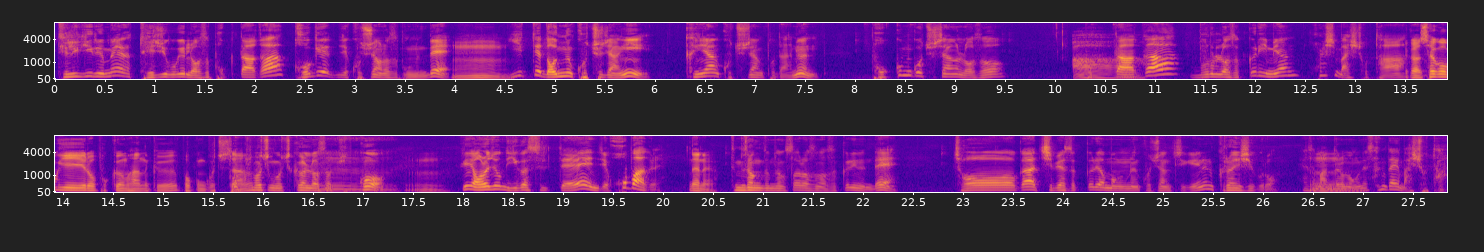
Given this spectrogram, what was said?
들기름에 돼지고기를 넣어서 볶다가 거기에 이제 고추장을 넣어서 볶는데 음. 이때 넣는 고추장이 그냥 고추장보다는 볶음 고추장을 넣어서 아. 볶다가 물을 넣어서 끓이면 훨씬 맛이 좋다. 그러니까 쇠고기로 볶음한 그 볶음 고추장. 볶음 고추 그걸 넣어서 음. 좋고 음. 그게 어느 정도 익었을 때 이제 호박을 네네. 듬성듬성 썰어서 넣어서 끓이는데 저가 집에서 끓여 먹는 고추장찌개는 그런 식으로 해서 음. 만들어 먹는데 상당히 맛이 좋다.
